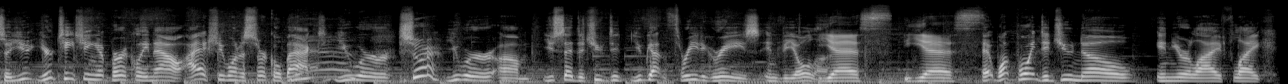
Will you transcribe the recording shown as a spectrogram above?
So you, you're teaching at Berklee now. I actually want to circle back. Yeah. You were Sure. you were um, you said that you did you've gotten three degrees in viola. Yes, yes. At what point did you know in your life like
